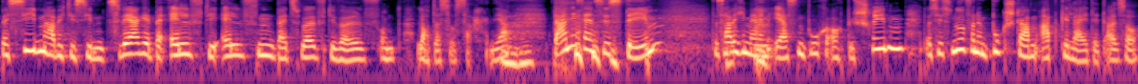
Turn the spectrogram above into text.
Bei 7 habe ich die sieben Zwerge, bei 11 die Elfen, bei 12 die Wölfe und lauter so Sachen. Ja, mhm. Dann ist ein System, Das habe ich in meinem ersten Buch auch beschrieben. Das ist nur von den Buchstaben abgeleitet. Also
